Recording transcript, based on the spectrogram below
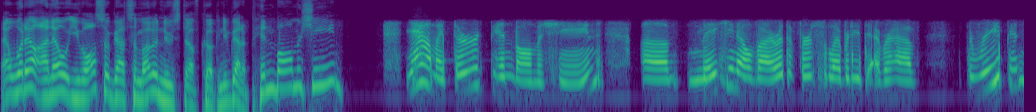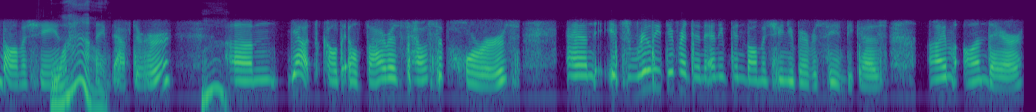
And what else? I know you've also got some other new stuff cooking. You've got a pinball machine. Yeah, my third pinball machine, um, making Elvira the first celebrity to ever have three pinball machines Wow. named after her. Wow. Um, yeah, it's called Elvira's House of Horrors. And it's really different than any pinball machine you've ever seen because I'm on there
